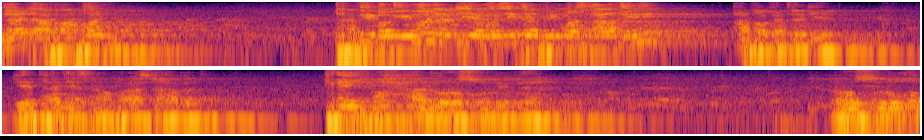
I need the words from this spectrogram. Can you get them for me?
nggak ada apa-apanya tapi bagaimana dia menyikapi masalah ini apa kata dia dia tanya sama para sahabat kaifa Rasulullah Rasulullah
